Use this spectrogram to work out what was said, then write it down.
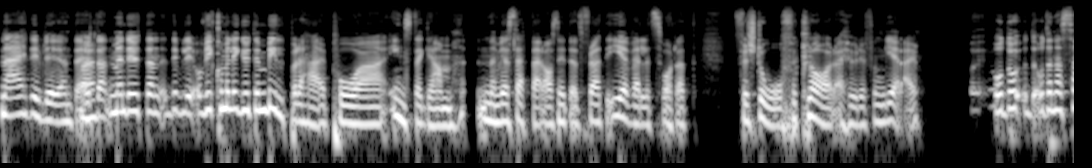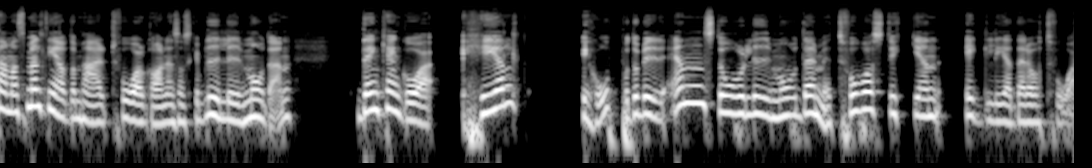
Nej, det blir det inte. Utan, men det, utan, det blir, och vi kommer lägga ut en bild på det här på Instagram när vi har släppt det här avsnittet, för att det är väldigt svårt att förstå och förklara hur det fungerar. Och, då, och Den här sammansmältningen av de här två organen som ska bli livmodern, den kan gå helt ihop och då blir det en stor livmoder med två stycken äggledare och två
